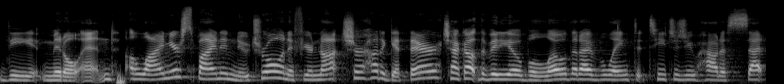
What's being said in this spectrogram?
the middle end. Align your spine in neutral and if you're not sure how to get there, check out the video below that I've linked. It teaches you how to set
